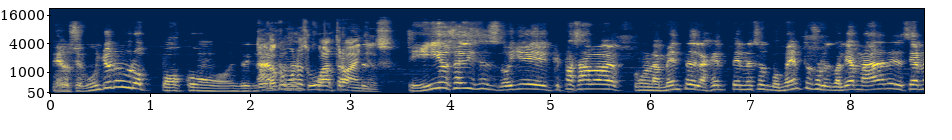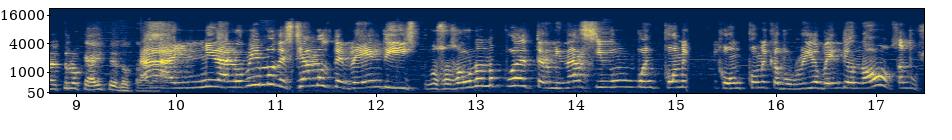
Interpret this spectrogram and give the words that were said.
pero según yo no duró poco Green Duró como o sea, unos cuatro bastante- años. Sí, o sea, dices, oye, ¿qué pasaba con la mente de la gente en esos momentos? ¿O les valía madre? Decían, esto es lo que hay, te toca. Ay, mira, lo mismo decíamos de Bendis. Pues, o sea, uno no puede determinar si un buen cómic o un cómic aburrido vende o no. O sea, pues,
